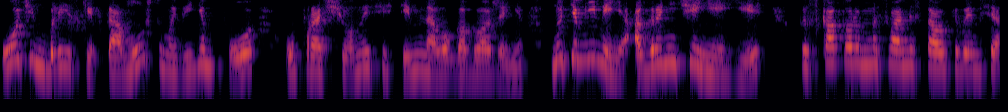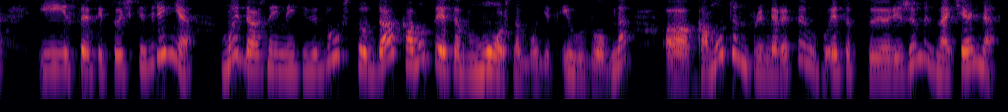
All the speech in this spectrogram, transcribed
очень близкий к тому, что мы видим по упрощенной системе налогообложения. Но, тем не менее, ограничения есть, с которыми мы с вами сталкиваемся. И с этой точки зрения мы должны иметь в виду, что да, кому-то это можно будет и удобно, а кому-то, например, это, этот режим изначально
